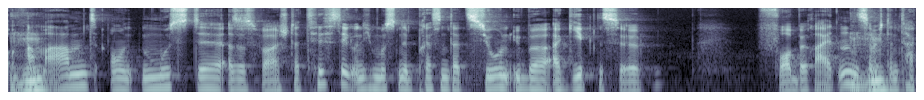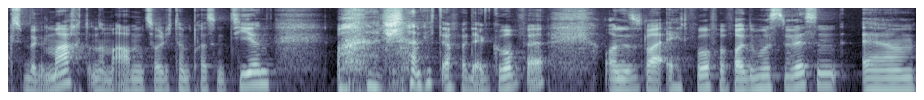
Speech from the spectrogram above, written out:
Mhm. am Abend und musste, also es war Statistik und ich musste eine Präsentation über Ergebnisse vorbereiten. Das Mhm. habe ich dann tagsüber gemacht und am Abend sollte ich dann präsentieren. Und dann stand ich da vor der Gruppe und es war echt furchtbar. Du musst wissen, ähm,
